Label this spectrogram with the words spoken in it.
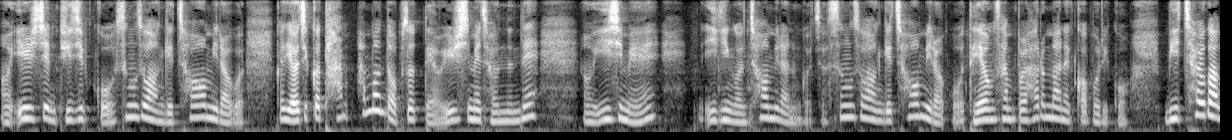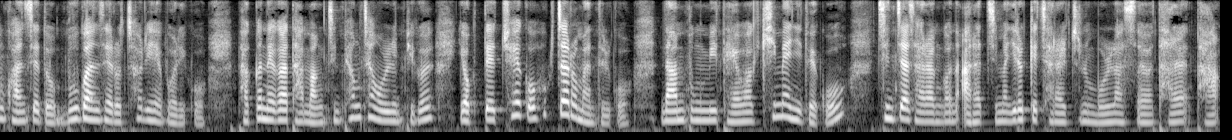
어, 1심 뒤집고 승소한 게 처음이라고요. 그러니까 여지껏 한, 한 번도 없었대요. 1심에 졌는데, 어, 2심에 이긴 건 처음이라는 거죠. 승소한 게 처음이라고 대형 산불 하루 만에 꺼버리고 미 철강 관세도 무관세로 처리해버리고 박근혜가 다 망친 평창 올림픽을 역대 최고 흑자로 만들고 남북미 대화 키맨이 되고 진짜 잘한 건 알았지만 이렇게 잘할 줄은 몰랐어요. 다, 다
